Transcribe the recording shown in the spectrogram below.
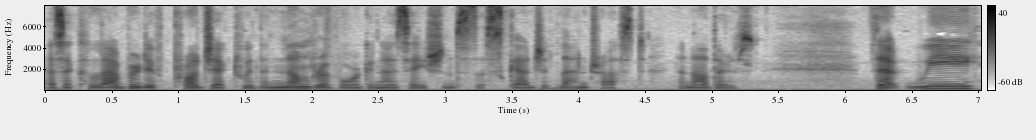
as a collaborative project with a number of organizations, the Skagit Land Trust and others, that we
